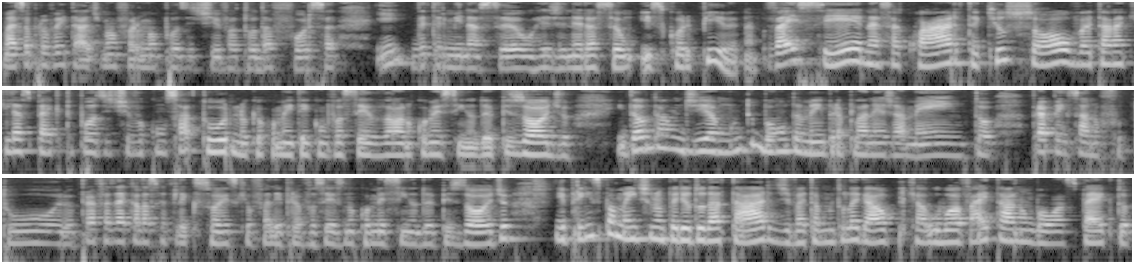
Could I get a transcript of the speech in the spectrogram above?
mas aproveitar de uma forma positiva toda a força e determinação, regeneração escorpiana. Vai ser nessa quarta que o Sol vai estar naquele aspecto positivo com Saturno que eu comentei com vocês lá no comecinho do episódio. Então tá um dia muito bom também para planejamento, para pensar no futuro, para fazer aquelas reflexões que eu falei para vocês no comecinho do episódio e principalmente no período da tarde vai estar tá muito legal porque a lua vai estar tá num bom aspecto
